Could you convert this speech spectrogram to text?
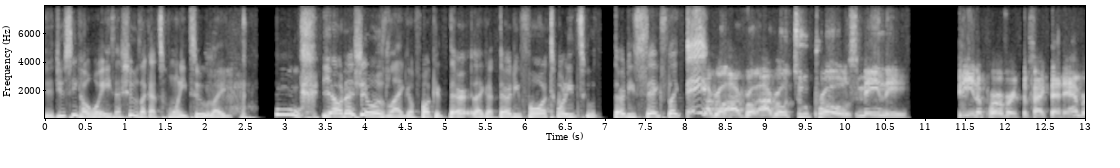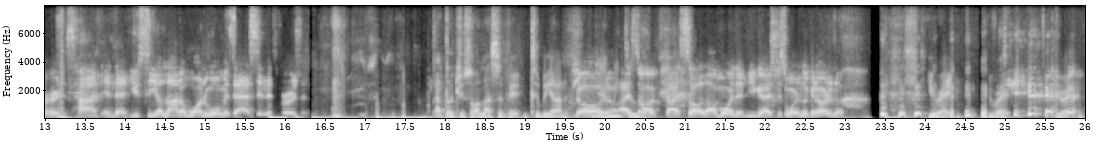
did you see her waist? That she was like a 22. Like. yo, that shit was like a fucking thir- like a 34, 22, 36. Like, I wrote I wrote I wrote two pros mainly being a pervert. The fact that Amber Heard is hot and that you see a lot of Wonder Woman's ass in this version. I thought you saw less of it, to be honest. No, Yeah, no, I saw I saw a lot more that you guys just weren't looking hard enough. You're right. You're right. You're right.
